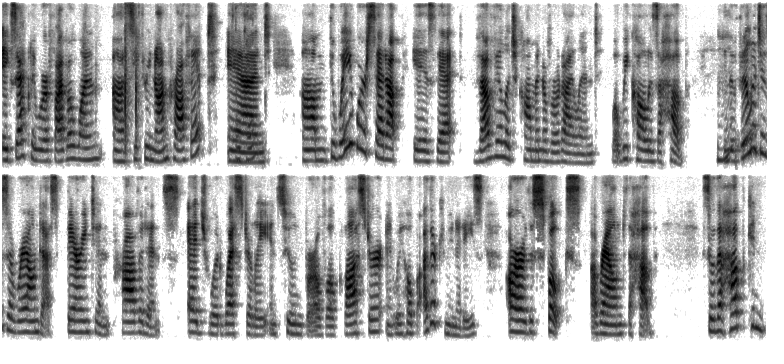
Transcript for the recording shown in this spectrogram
Exactly. We're a 501c3 uh, nonprofit. And okay. um, the way we're set up is that the Village Common of Rhode Island, what we call is a hub. Mm-hmm. And the villages around us, Barrington, Providence, Edgewood, Westerly, and soon Burrillville, Glocester, and we hope other communities, are the spokes around the hub. So the hub can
